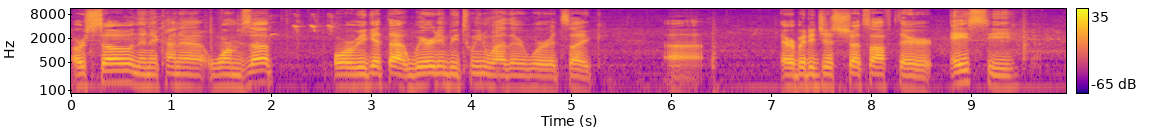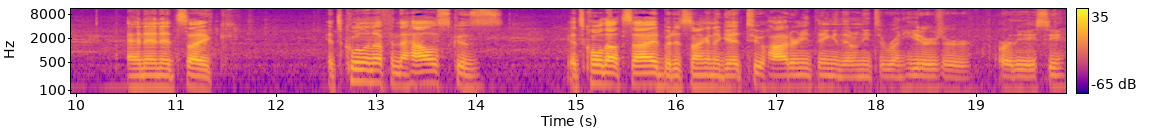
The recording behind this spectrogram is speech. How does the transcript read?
or so, and then it kind of warms up. Or we get that weird in between weather where it's like uh, everybody just shuts off their AC, and then it's like it's cool enough in the house because it's cold outside, but it's not gonna get too hot or anything, and they don't need to run heaters or, or the AC.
